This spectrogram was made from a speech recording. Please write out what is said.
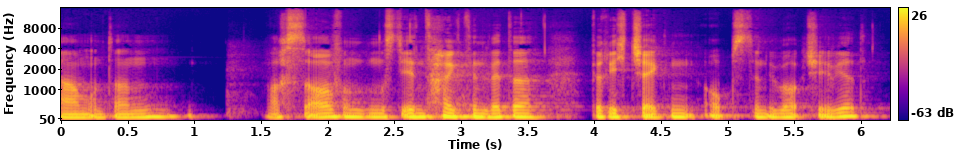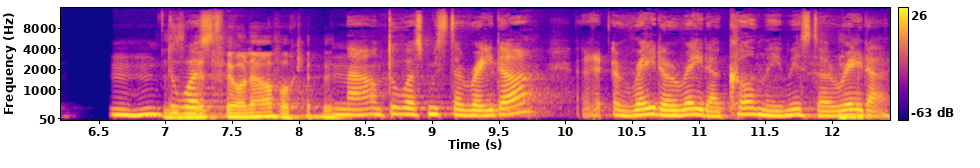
Ähm, und dann wachst du auf und musst jeden Tag den Wetterbericht checken, ob es denn überhaupt schön wird. Mhm. Das du ist warst, nicht für alle einfach, glaube ich. Nein, und du warst Mr. Radar. Radar, Radar, call me Mr. Radar.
